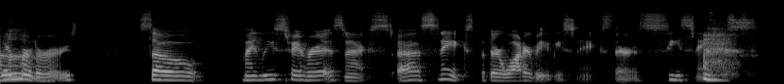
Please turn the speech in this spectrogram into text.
They're Um, murderers. so my least favorite is next. Uh, snakes, but they're water baby snakes. They're sea snakes.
